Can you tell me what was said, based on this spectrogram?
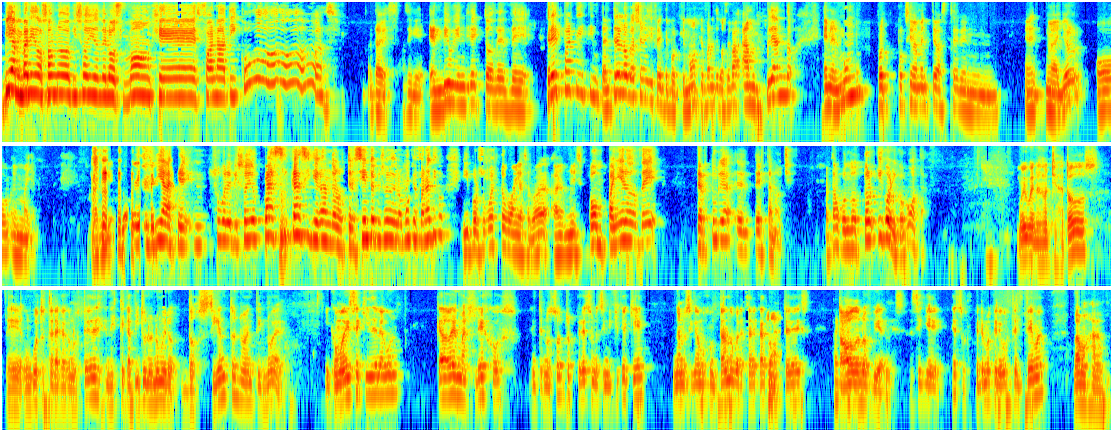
Bienvenidos a un nuevo episodio de Los Monjes Fanáticos. Otra vez. Así que en vivo y en directo desde tres partes distintas, en tres locaciones diferentes, porque Monjes Fanáticos se va ampliando en el mundo. Próximamente va a ser en, Nueva York o en Miami. Así que bienvenida a este super episodio, casi, casi llegando a los 300 episodios de Los Monjes Fanáticos. Y por supuesto, voy a saludar a mis compañeros de tertulia de esta noche. Estamos con doctor Icónico, ¿cómo está? Muy buenas noches a todos. Eh, un gusto estar acá con ustedes en este capítulo número 299. Y como dice aquí De Lagún, cada vez más lejos entre nosotros, pero eso no significa que no nos sigamos juntando para estar acá con ustedes todos los viernes. Así que eso, esperemos que les guste el tema. Vamos a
